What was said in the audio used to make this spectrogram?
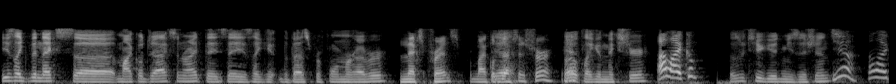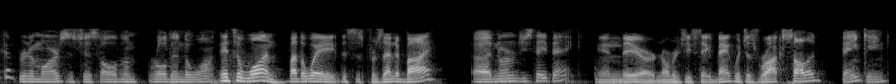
He's like the next uh, Michael Jackson, right? They say he's like the best performer ever. Next Prince, Michael yeah. Jackson, sure. Both like a mixture. I like him. Those are two good musicians. Yeah, I like them. Bruno Mars is just all of them rolled into one. Into one. By the way, this is presented by uh, Normangee State Bank. And they are Normangee State Bank, which is rock solid. Banking.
